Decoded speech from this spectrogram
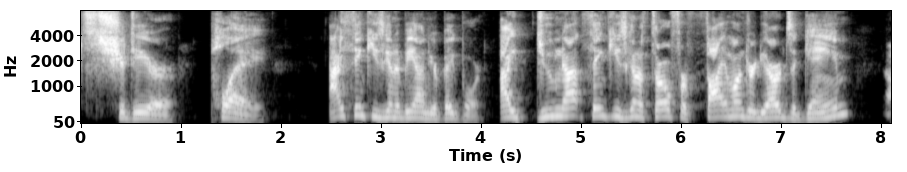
Shedeur play. I think he's going to be on your big board. I do not think he's going to throw for 500 yards a game, No.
